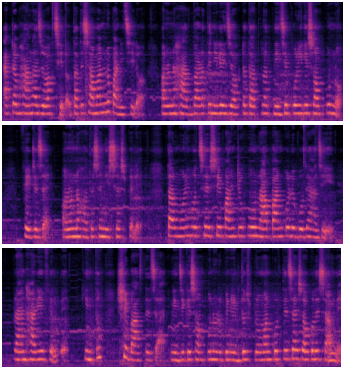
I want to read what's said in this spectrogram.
একটা ভাঙা জগ ছিল, তাতে সামান্য পানি ছিল। অনন্য হাত বাড়াতে নিলেই জগটা তৎক্ষণাৎ নিচে পড়ে গিয়ে সম্পূর্ণ ফেটে যায়, অনন্য হতাশা নিঃশ্বাস ফেলে। তার মনে হচ্ছে সে পানিটুকু না পান করলে বোধে আজই প্রাণ হারিয়ে ফেলবে। কিন্তু সে বাঁচতে চায়, নিজেকে সম্পূর্ণরূপে নির্দোষ প্রমাণ করতে চায় সকলের সামনে।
